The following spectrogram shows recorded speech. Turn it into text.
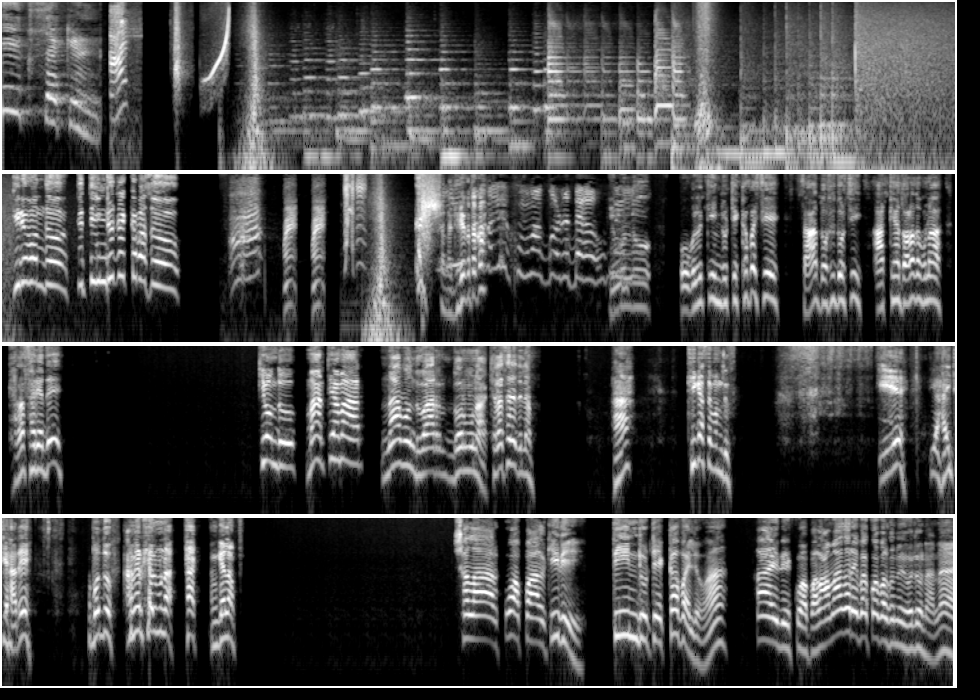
एक सेकंड কিরে বন্ধু তুই তিনটে টেক্কা পাসু শালা ধীরে কথা কও। ক্ষমা করে দাও এ বন্ধু ও বলে তিনটে টেক্কা পাইছে চা দর্শি দর্শি আর টিয়া ধরা দেবো না খেলা ছাড়িয়া দে কি বন্ধু মারটি আমার না বন্ধু আর ধরবো না। খেলা ছাড়িয়ে দিলাম। হ্যাঁ? ঠিক আছে বন্ধু। এ তুই হাইটি হারে। বন্ধু আমি আর খেলব না। থাক আমি গেলাম। শালার কোয়াপাল কি রে? তিন দু টেক্কা পাইলো হ্যাঁ? হাই রে কোয়াপাল আমার ঘরে এবার কোয়াপাল কোনো হলো না না?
